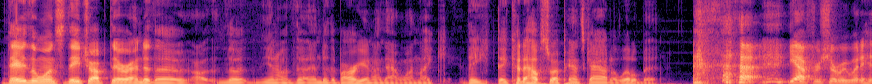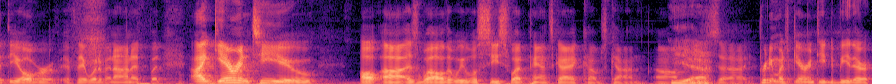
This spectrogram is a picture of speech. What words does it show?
they're the ones they dropped their end of the uh, the you know the end of the bargain on that one. Like they they could have helped sweatpants guy out a little bit. yeah, for sure. We would have hit the over if, if they would have been on it. But I guarantee you uh, uh, as well that we will see Sweatpants Guy at CubsCon. Um, Yeah. He's uh, pretty much guaranteed to be there.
